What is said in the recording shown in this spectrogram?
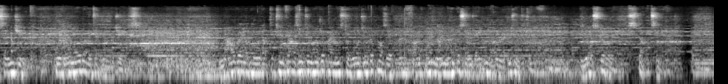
With all Modo technologies. Now available with up to £2,200 towards your deposit and 5.99% APR representative. Your story starts here.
